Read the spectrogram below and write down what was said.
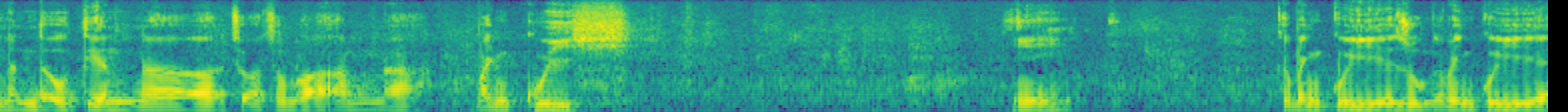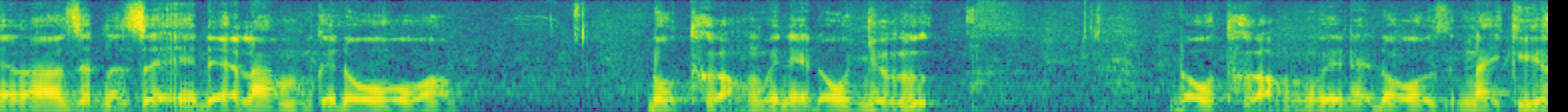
Lần đầu tiên uh, cho chúng nó ăn uh, bánh quy. Ý. cái bánh quy ấy, dùng cái bánh quy ấy là rất là dễ để làm cái đồ đồ thưởng với lại đồ nhử đồ thưởng với lại đồ này kia.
